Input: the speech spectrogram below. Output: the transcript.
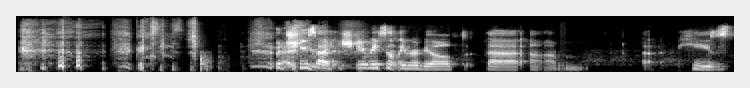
but she said she recently revealed that um, uh, he's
